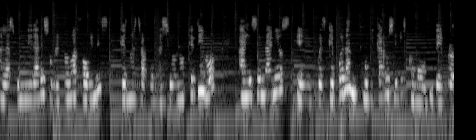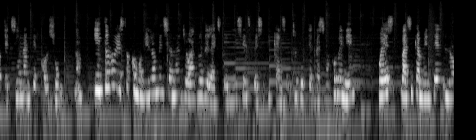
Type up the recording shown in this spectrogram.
a las comunidades, sobre todo a jóvenes, que es nuestra población objetivo, a escenarios eh, pues que puedan ubicarlos ellos como de protección ante el consumo, ¿no? Y todo esto, como bien lo mencionas, yo hablo de la experiencia específica en centros de integración juvenil, pues básicamente lo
